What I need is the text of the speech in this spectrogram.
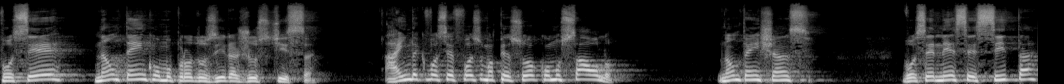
Você não tem como produzir a justiça. Ainda que você fosse uma pessoa como Saulo, não tem chance. Você necessita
